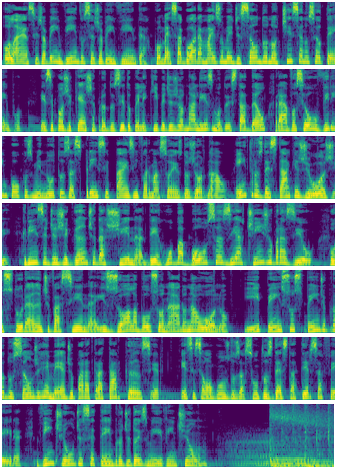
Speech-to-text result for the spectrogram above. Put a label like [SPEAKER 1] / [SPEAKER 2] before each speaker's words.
[SPEAKER 1] Olá, seja bem-vindo, seja bem-vinda. Começa agora mais uma edição do Notícia no seu Tempo. Esse podcast é produzido pela equipe de jornalismo do Estadão para você ouvir em poucos minutos as principais informações do jornal. Entre os destaques de hoje, crise de gigante da China derruba bolsas e atinge o Brasil. Postura anti-vacina isola Bolsonaro na ONU. E IPEM suspende produção de remédio para tratar câncer. Esses são alguns dos assuntos desta terça-feira, 21 de setembro de 2021.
